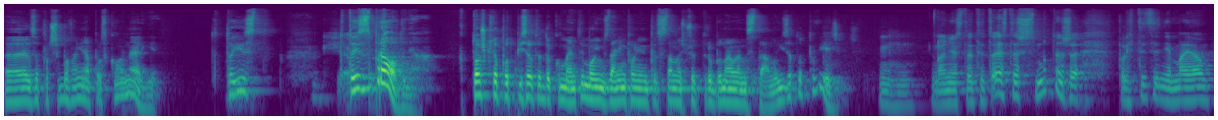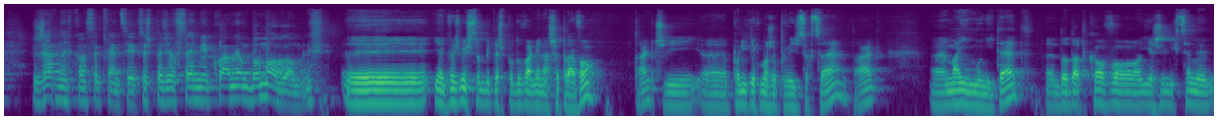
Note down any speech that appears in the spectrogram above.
e, zapotrzebowania na polską energię. To jest, to jest zbrodnia. To ktoś, kto podpisał te dokumenty, moim zdaniem powinien stanąć przed Trybunałem Stanu i za to odpowiedzieć. Mhm. No niestety to jest też smutne, że politycy nie mają żadnych konsekwencji. Jak ktoś powiedział w Sejmie kłamią, bo mogą. Yy, jak weźmiesz sobie też pod uwagę nasze prawo, tak? czyli e, polityk może powiedzieć co chce, tak? E, ma immunitet. Dodatkowo, jeżeli chcemy,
